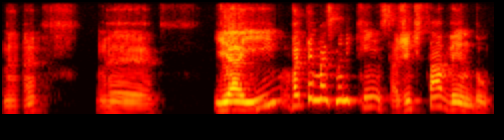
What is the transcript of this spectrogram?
né? É, e aí vai ter mais manequins. A gente está vendo,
